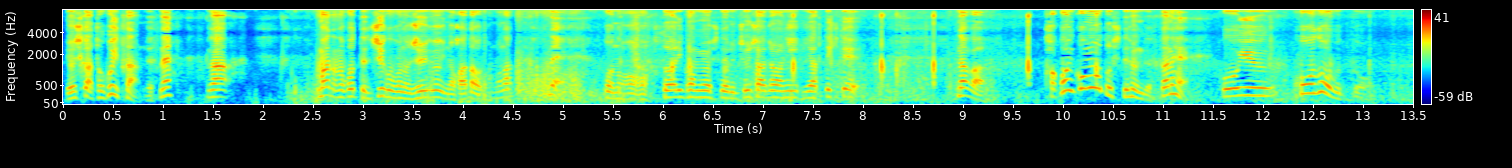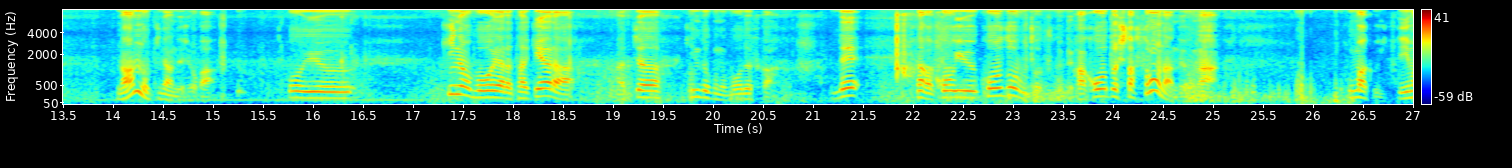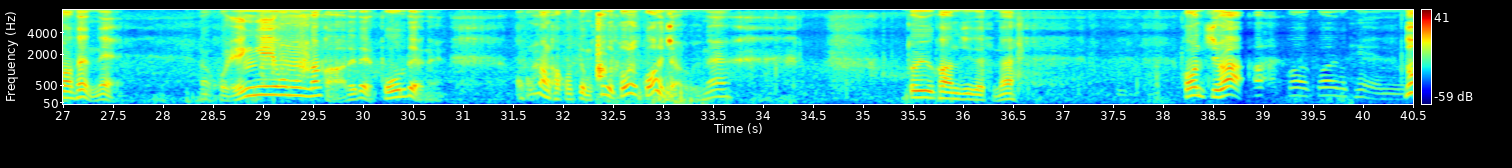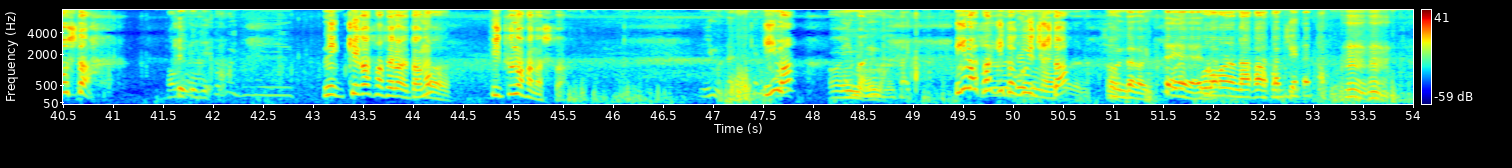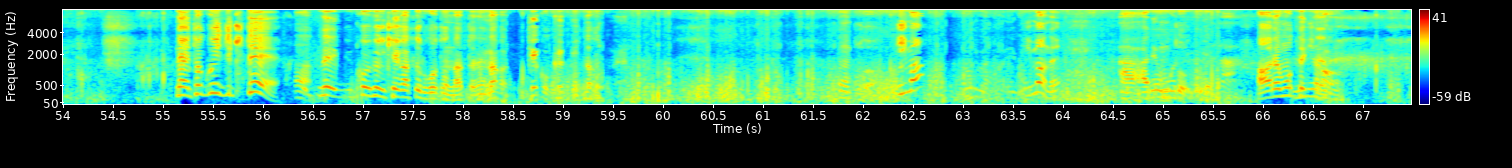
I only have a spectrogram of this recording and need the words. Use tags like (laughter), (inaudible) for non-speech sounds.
吉川徳一さんですね、が、まだ残ってる中国の従業員の方を伴ってですね、この座り込みをしている駐車場にやってきて、なんか、囲い込もうとしてるんですかね。こういう構造物を。何の木なんでしょうか。こういう木の棒やら竹やら、あっちは金属の棒ですか。で、なんかこういう構造物を作って囲おうとしたそうなんですが、うまくいっていませんね。なんかこれ園芸用のなんかあれで、ポールだよね。こんなん囲ってもすぐ取れ壊れちゃうよね。という感じですね。こんちは。どうした？に怪我させられたの？いつの話さ今今、今。今さっき徳一来た？うん、だから来て、このまま中こっち。うんうん。ね、徳一来て、うで、こういう風に怪我することになったね。なんか結構結構痛そうね。本当だ。今？今ね。あ、あれを持ってきてさ。あれ持ってきてね。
